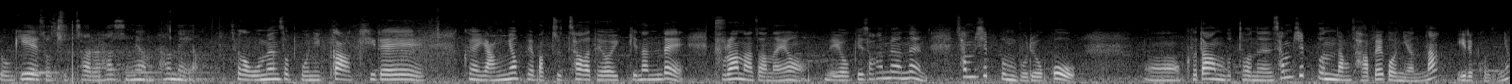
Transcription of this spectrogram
여기에서 주차를 하시면 편해요. 제가 오면서 보니까 길에 그냥 양옆에 막 주차가 되어 있긴 한데 불안하잖아요. 근데 여기서 하면은 30분 무료고 어, 그 다음부터는 30분당 400원이었나? 이랬거든요.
